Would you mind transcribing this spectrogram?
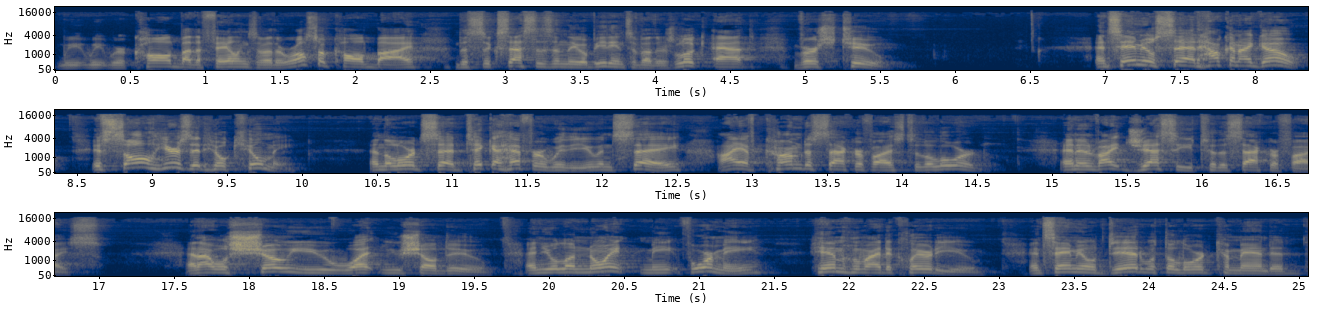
we, we, we're called by the failings of others. We're also called by the successes and the obedience of others. Look at verse 2. And Samuel said, How can I go? If Saul hears it, he'll kill me. And the Lord said, Take a heifer with you and say, I have come to sacrifice to the Lord and invite Jesse to the sacrifice. And I will show you what you shall do. And you'll anoint me for me him whom I declare to you. And Samuel did what the Lord commanded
